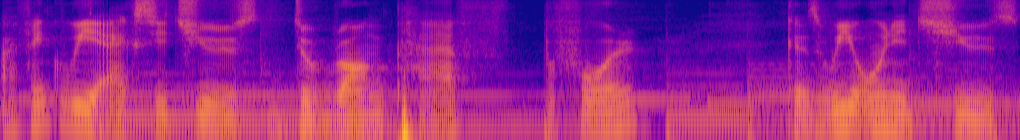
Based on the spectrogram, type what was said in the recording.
I think we actually choose the wrong path before because we only choose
